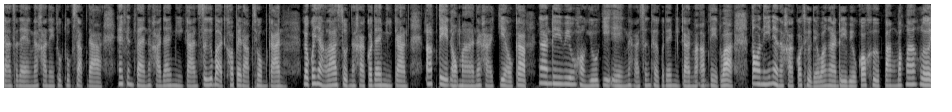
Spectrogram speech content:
การแสดงนะคะในทุกๆ สัปดาห์ ให้แฟนๆ นะคะ ได้มีการซื้อบัตรเข้าไปรับชมกัน แล้วก็อย่างล่าสุดนะคะ ก็ได้มีการอัปเดตออกมานะคะ เกี่ยวกับงานรีวิวของยูกิเองนะคะ ซึ่งเธอก็ได้มีการมาอัปเดตว่า ตอนนี้เนี่ยนะคะก็ถือได้ว่างานรีวิวก็คือปังมาก ๆ เลย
